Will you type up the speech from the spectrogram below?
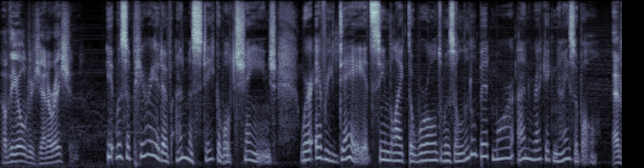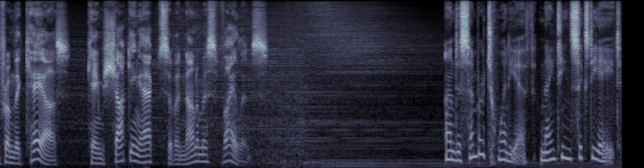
of the older generation. It was a period of unmistakable change where every day it seemed like the world was a little bit more unrecognizable. And from the chaos came shocking acts of anonymous violence. On December 20th, 1968,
